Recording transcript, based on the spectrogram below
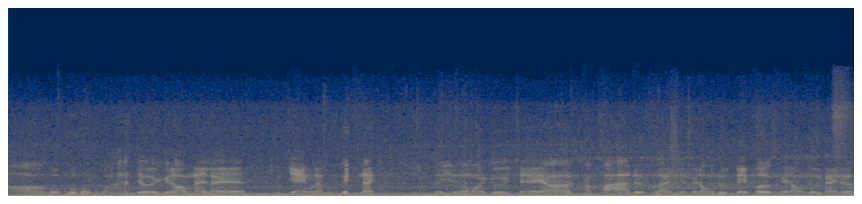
Đó, vô quá trời, cái đoạn này là dạng là cũng ít này. Tí nữa mọi người sẽ ờ, khám phá được là những cái đoạn đường đẹp hơn, cái đoạn đường này nữa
